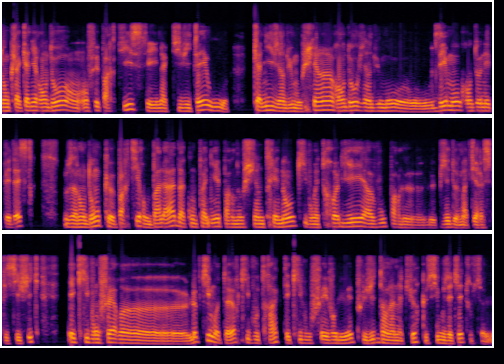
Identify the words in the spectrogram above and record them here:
Donc la canirando en, en fait partie. C'est une activité où Cani vient du mot chien, rando vient du mot des randonnée pédestre. Nous allons donc partir en balade accompagnés par nos chiens de traîneau qui vont être reliés à vous par le, le biais de matériel spécifique et qui vont faire euh, le petit moteur qui vous tracte et qui vous fait évoluer plus vite dans la nature que si vous étiez tout seul.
